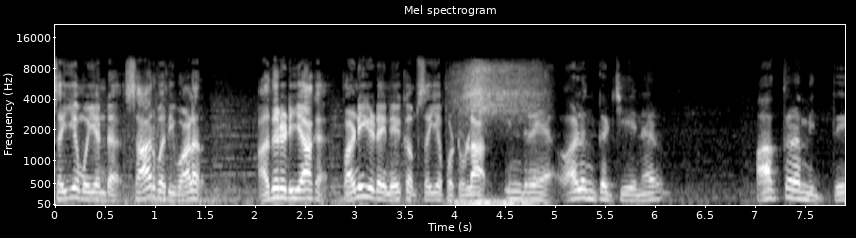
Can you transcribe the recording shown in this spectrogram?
செய்ய முயன்ற சார்பதிவாளர் அதிரடியாக பணியிடை நீக்கம் செய்யப்பட்டுள்ளார். இன்றைய ஆளுங்கட்சியினர் ஆக்கிரமித்து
